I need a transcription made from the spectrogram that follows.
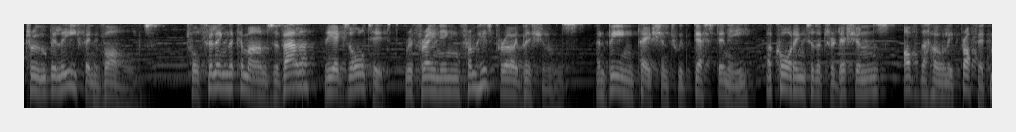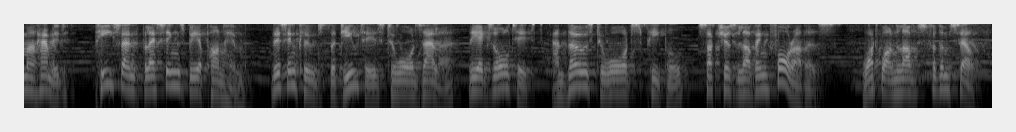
True belief involves fulfilling the commands of Allah, the Exalted, refraining from His prohibitions, and being patient with destiny, according to the traditions of the Holy Prophet Muhammad, peace and blessings be upon him. This includes the duties towards Allah, the Exalted, and those towards people, such as loving for others, what one loves for themselves,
